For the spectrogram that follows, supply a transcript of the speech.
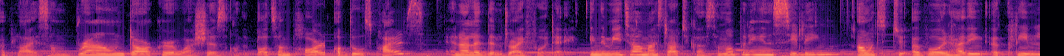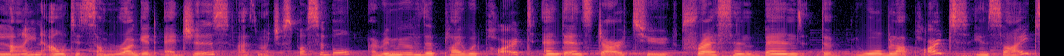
apply some brown darker washes on the bottom part of those piles and I let them dry for a day. In the meantime, I start to cut some opening in the ceiling. I wanted to avoid having a clean line. I wanted some rugged edges as much as possible. I remove the plywood part and then start to press and bend the Worbla part inside.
